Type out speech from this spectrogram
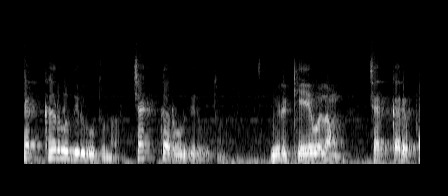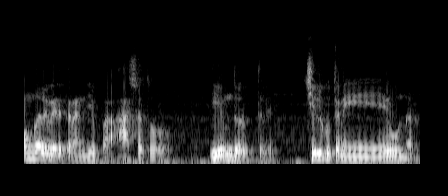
చక్కర్లు తిరుగుతున్నారు చక్కర్లు తిరుగుతున్నారు. మీరు కేవలం చక్కెర పొంగలు పెడతారని చెప్పి ఆశతో ఏం దొరుకుతలేదు. చిలుకుతూనే ఉన్నారు.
